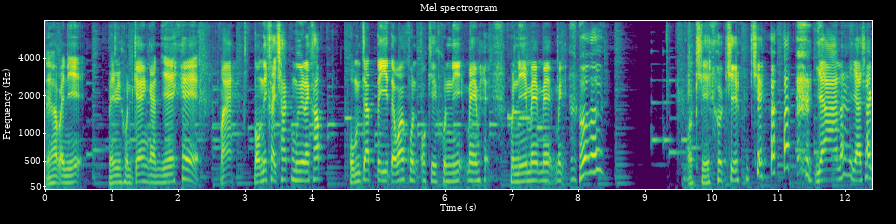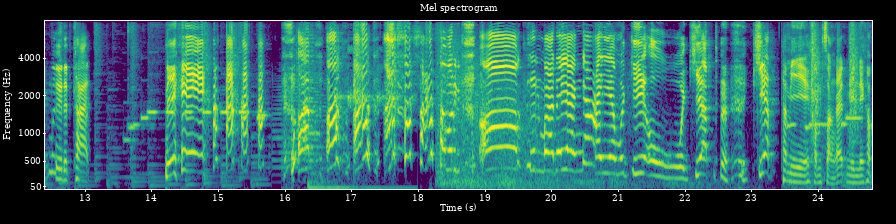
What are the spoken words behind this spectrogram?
นะครับ อันนี้ไม่มีคนแกล้งกันเย้มาตรงนี้ใครชักมือนะครับ ผมจะตีแต่ว่าคนโอเคคนนี้ไม่ไม่คนนี้ไม่ไม่ไม่เฮ้ยโอเคโอเคโอเคอย่านะอย่าชักมือเด็ดขาดนี่ อะอ๊ะอะอะมันอ๋อขึ้นมาได้ยังไงอะเมื่อกี้โอ้ยเครียดเครียดถ้ามีคำสั่งแอดมินนะครับ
